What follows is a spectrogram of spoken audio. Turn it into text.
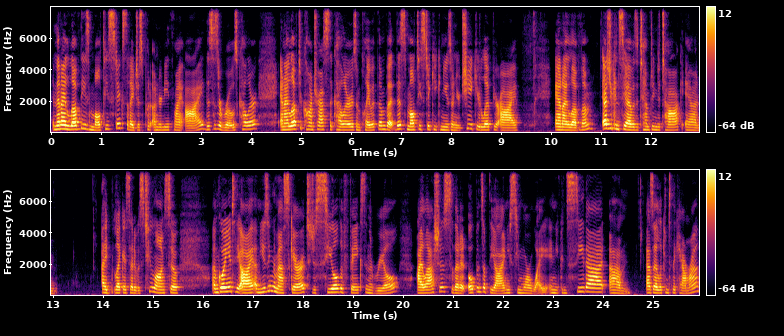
And then I love these multi-sticks that I just put underneath my eye. This is a rose color. And I love to contrast the colors and play with them. But this multi-stick you can use on your cheek, your lip, your eye. And I love them. As you can see, I was attempting to talk and I, like I said, it was too long. So I'm going into the eye. I'm using the mascara to just seal the fakes and the real eyelashes so that it opens up the eye and you see more white. And you can see that um, as I look into the camera.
